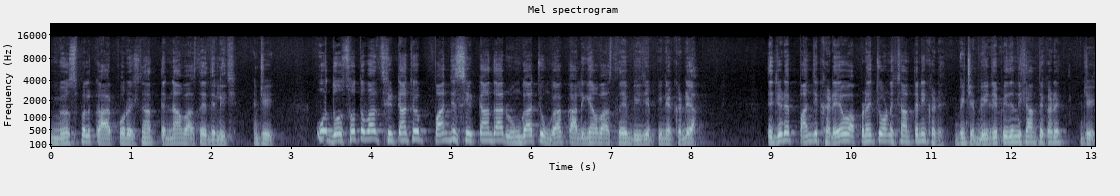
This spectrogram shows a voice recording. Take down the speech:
ਮਿਊਨਿਸਪਲ ਕਾਰਪੋਰੇਸ਼ਨਾਂ ਤਿੰਨਾਂ ਵਾਸਤੇ ਦਿੱਲੀ 'ਚ। ਜੀ। ਉਹ 200 ਤੋਂ ਵੱਧ ਸੀਟਾਂ ਚੋਂ ਪੰਜ ਸੀਟਾਂ ਦਾ ਰੂੰਗਾ ਝੁੰਗਾ ਕਾਲੀਆਂ ਵਾਸਤੇ ਬੀਜੇਪੀ ਨੇ ਕੱਢਿਆ। ਤੇ ਜਿਹੜੇ ਪੰਜ ਖੜੇ ਉਹ ਆਪਣੇ ਚੋਣ ਨਿਸ਼ਾਨ ਤੇ ਨਹੀਂ ਖੜੇ। ਬੀਜੇਪੀ ਦੇ ਨਿਸ਼ਾਨ ਤੇ ਖੜੇ। ਜੀ।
